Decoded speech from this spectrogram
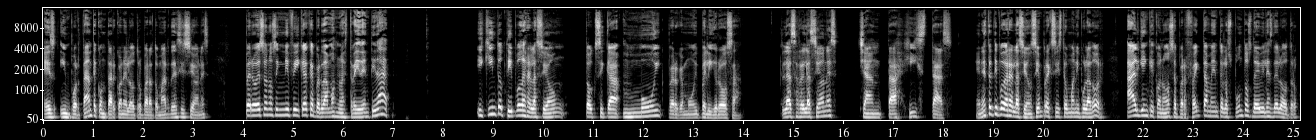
Es importante contar con el otro para tomar decisiones, pero eso no significa que perdamos nuestra identidad. Y quinto tipo de relación tóxica muy, pero que muy peligrosa. Las relaciones chantajistas. En este tipo de relación siempre existe un manipulador, alguien que conoce perfectamente los puntos débiles del otro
